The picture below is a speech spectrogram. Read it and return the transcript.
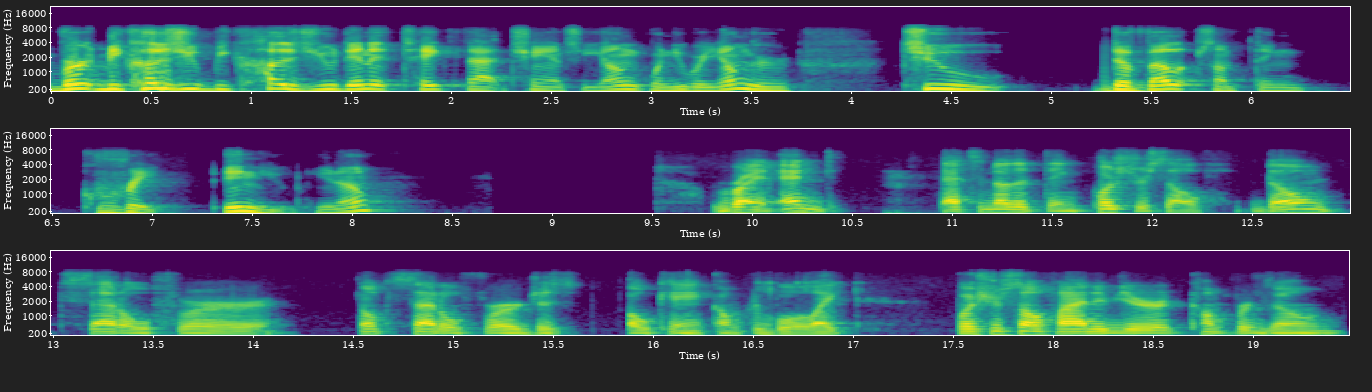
Ver- because you because you didn't take that chance young when you were younger to develop something great in you, you know? Right. And that's another thing. Push yourself. Don't settle for don't settle for just okay and comfortable. Like push yourself out of your comfort zone.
